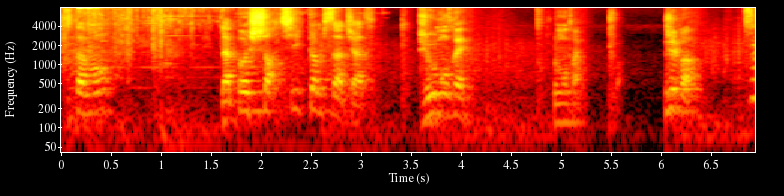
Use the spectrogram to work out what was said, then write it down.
Justement, la poche sortie comme ça, chat. Je vais vous montrer. Je vais vous montrer. J'ai pas. Si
